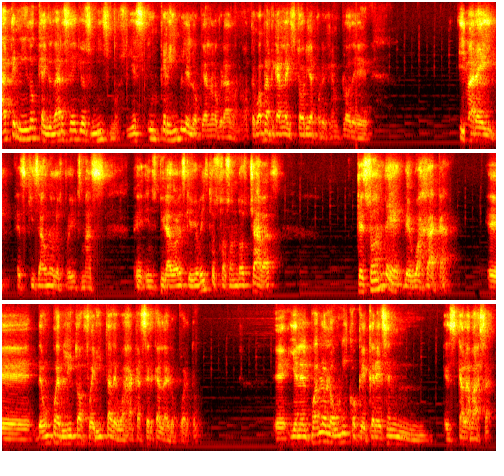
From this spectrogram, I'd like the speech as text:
ha tenido que ayudarse ellos mismos y es increíble lo que han logrado, ¿no? Te voy a platicar la historia, por ejemplo, de Ibarey, es quizá uno de los proyectos más eh, inspiradores que yo he visto. Estos son dos chavas que son de, Oaxaca, eh, de un pueblito afuerita de Oaxaca, cerca del aeropuerto. Eh, y en el pueblo lo único que crecen es calabaza.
